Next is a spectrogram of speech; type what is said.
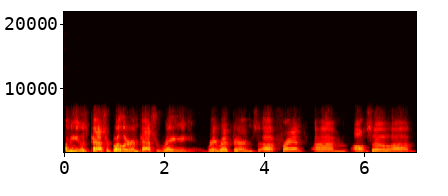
I mean, he was Pastor Butler and Pastor Ray Ray Redfeairn's uh, friend. Um, also, um,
